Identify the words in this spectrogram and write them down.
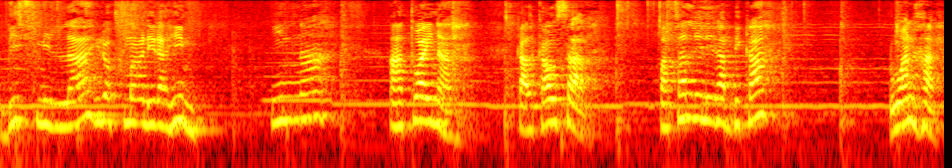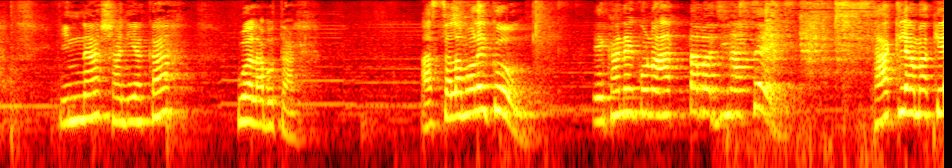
বিসমিল্লাহ রহমান রাহিম। ইন্না আতওয়াইনা কাল কাউসার। ফাসাল্লিলি রাব্বিকা ওয়ানহার। ইন্না সানিয়াকা ওয়াল আবতার। আসসালামু আলাইকুম। এখানে কোনো আত্মা বা জিন আছে? থাকলে আমাকে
